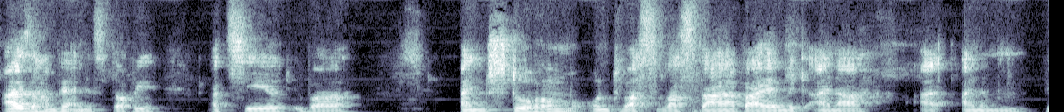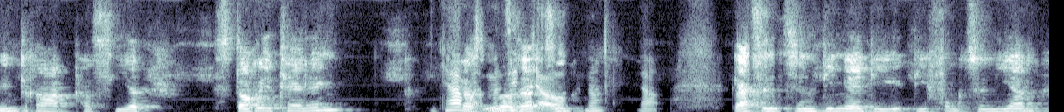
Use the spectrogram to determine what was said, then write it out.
Also haben wir eine Story erzählt über einen Sturm und was, was dabei mit einer, einem Windrad passiert. Storytelling. Ja, das man übersetzen. ja auch, ne? ja. Das sind, sind Dinge, die, die funktionieren.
